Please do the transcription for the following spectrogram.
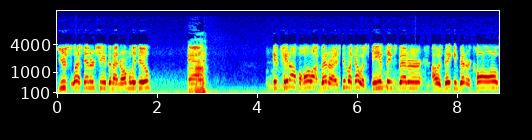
used less energy than I normally do, and Uh-huh. it paid off a whole lot better. It seemed like I was seeing things better. I was making better calls,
